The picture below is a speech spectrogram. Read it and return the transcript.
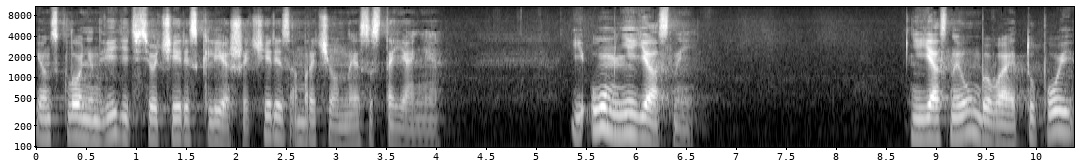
и он склонен видеть все через клеши, через омраченное состояние. И ум неясный – Неясный ум бывает тупой,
